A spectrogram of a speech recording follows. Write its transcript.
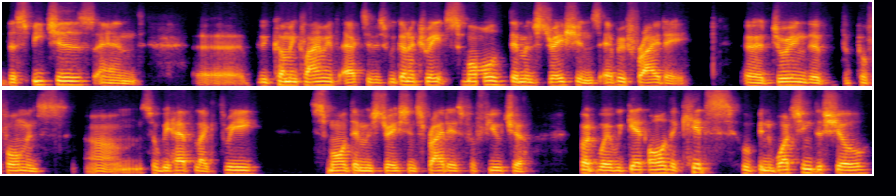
the speeches and uh, becoming climate activists, we're going to create small demonstrations every Friday uh, during the, the performance. Um, so we have like three small demonstrations, Fridays for Future, but where we get all the kids who've been watching the show,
